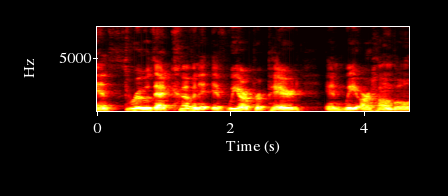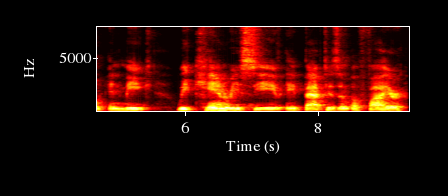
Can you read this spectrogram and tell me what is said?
And through that covenant, if we are prepared and we are humble and meek, we can receive a baptism of fire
